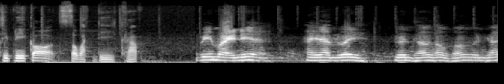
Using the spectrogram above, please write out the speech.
คลิปนี้ก็สวัสดีครับปีใหม่เนี่ยให้ร่ำรวยเงินทองเข้าของเงินใช้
